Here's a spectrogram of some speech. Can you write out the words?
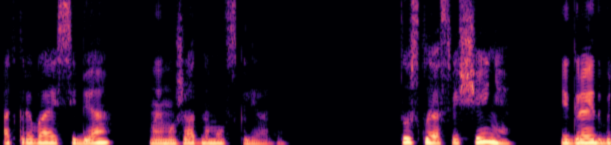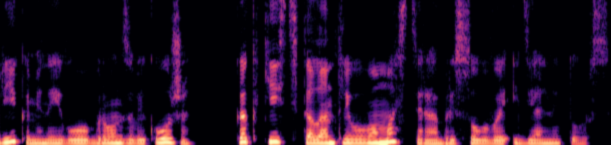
открывая себя моему жадному взгляду. Тусклое освещение играет бриками на его бронзовой коже, как кисть талантливого мастера, обрисовывая идеальный торс.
